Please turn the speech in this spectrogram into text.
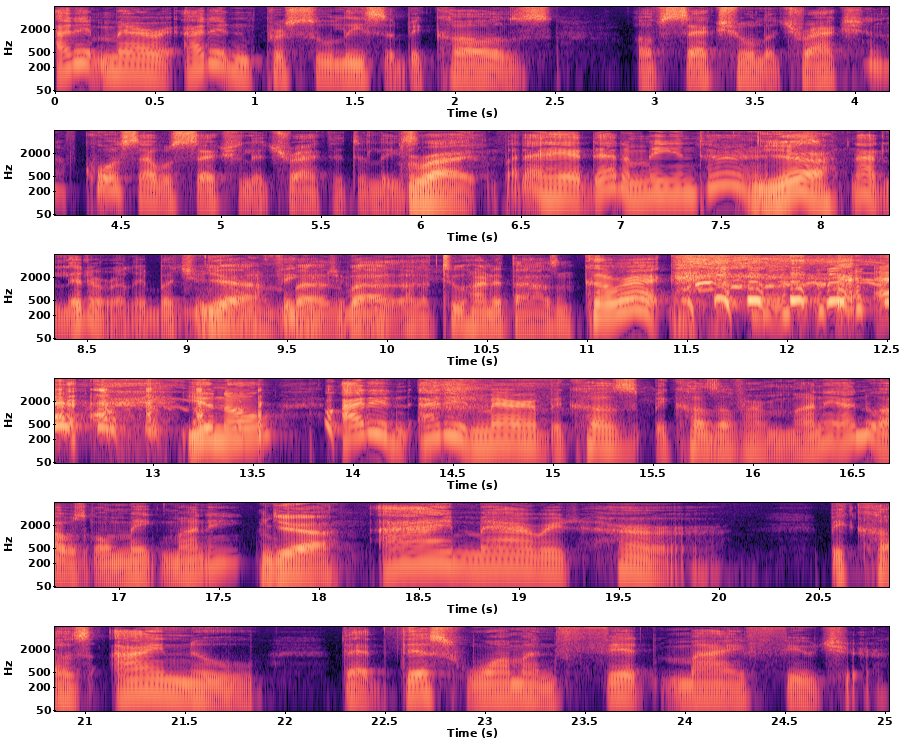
I didn't marry I didn't pursue Lisa because of sexual attraction. Of course I was sexually attracted to Lisa. Right. But I had that a million times. Yeah. Not literally, but you know, Yeah. Figuratively. but uh, 200,000. Correct. you know, I didn't I didn't marry her because because of her money. I knew I was gonna make money. Yeah. I married her because I knew that this woman fit my future.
